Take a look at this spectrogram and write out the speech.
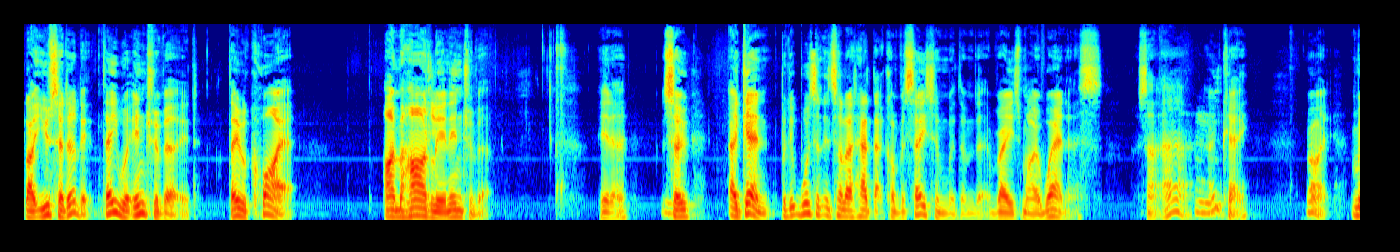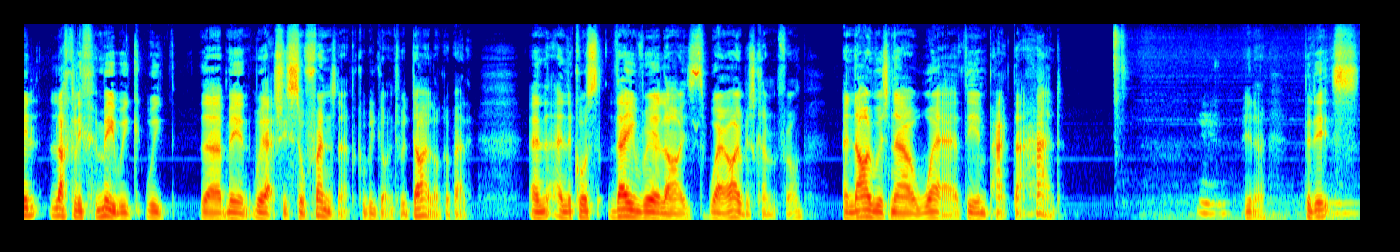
like you said earlier, they were introverted, they were quiet. I'm hardly an introvert, you know. So again, but it wasn't until I'd had that conversation with them that it raised my awareness. It's like, ah, Mm. okay, right. I mean, luckily for me, we we uh, me and we're actually still friends now because we got into a dialogue about it, and and of course they realised where I was coming from, and I was now aware of the impact that had. Mm. You know, but it's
